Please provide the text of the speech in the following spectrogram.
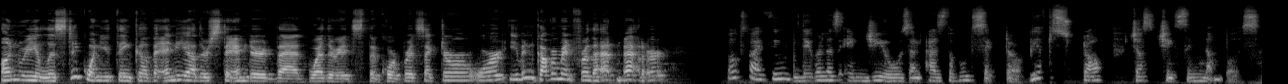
unrealistic when you think of any other standard that whether it's the corporate sector or even government for that matter also, I think they will as NGOs and as the whole sector, we have to stop just chasing numbers.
